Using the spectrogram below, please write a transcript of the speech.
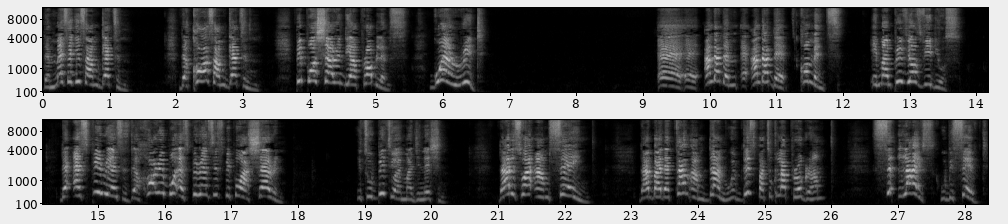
The messages I'm getting, the calls I'm getting, people sharing their problems. Go and read uh, under the uh, under the comments in my previous videos the experiences the horrible experiences people are sharing it will beat your imagination. That is why i'm saying that by the time i'm done with this particular program lives will be saved.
